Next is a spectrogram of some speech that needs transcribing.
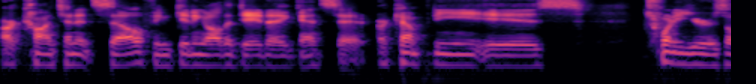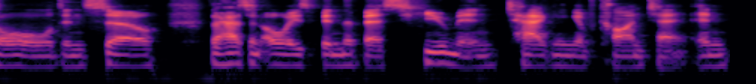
our content itself and getting all the data against it. Our company is 20 years old. And so there hasn't always been the best human tagging of content. And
